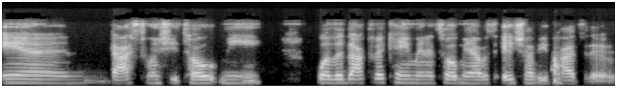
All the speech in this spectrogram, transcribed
and that's when she told me, well, the doctor came in and told me I was HIV positive.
